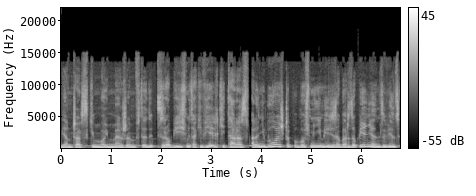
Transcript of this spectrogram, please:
Janczarskim, moim mężem wtedy. Zrobiliśmy taki wielki taras, ale nie było jeszcze, bośmy nie mieli za bardzo pieniędzy, więc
